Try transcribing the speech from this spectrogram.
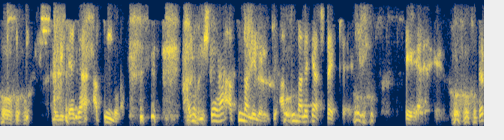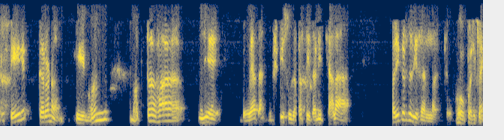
हो हो हो. विषयाच्या आतून बोला. आणि विषय हा आतून आलेला आहे की आतून आलं ते अब्स्ट्रॅक्ट आहे. हो, हो. ते. हो हो हो. तर ते करणं हे म्हणून भक्त हा म्हणजे डोळ्यात दृष्टी सुधारते आणि त्याला पलीकडचं दिसायला लागतं. हो पलीकडे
